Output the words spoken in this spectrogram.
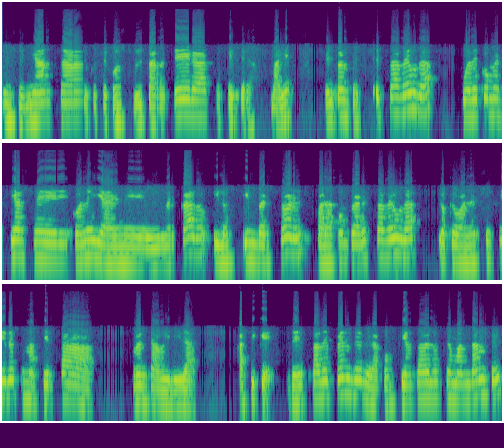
enseñanza, yo que sé, construir carreteras, etcétera, ¿vale? Entonces, esta deuda puede comerciarse con ella en el mercado y los inversores para comprar esta deuda lo que van a exigir es una cierta rentabilidad. Así que de esta depende de la confianza de los demandantes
